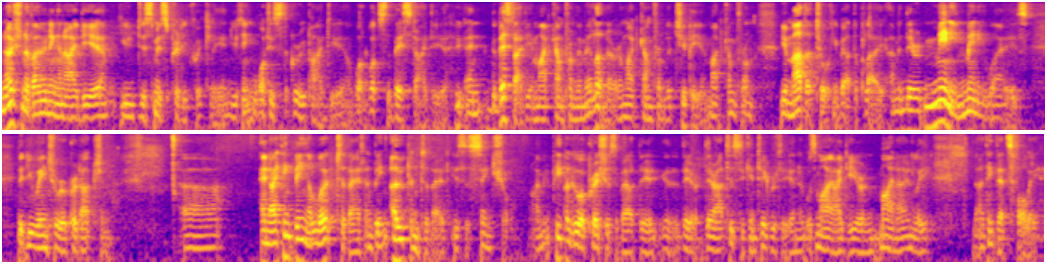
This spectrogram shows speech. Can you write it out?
the notion of owning an idea you dismiss pretty quickly and you think, what is the group idea? What, what's the best idea? And the best idea might come from the milliner, it might come from the chippy, it might come from your mother talking about the play. I mean, there are many, many ways that you enter a production. Uh, and I think being alert to that and being open to that is essential. I mean, people who are precious about their, their, their artistic integrity, and it was my idea and mine only, I think that's folly.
